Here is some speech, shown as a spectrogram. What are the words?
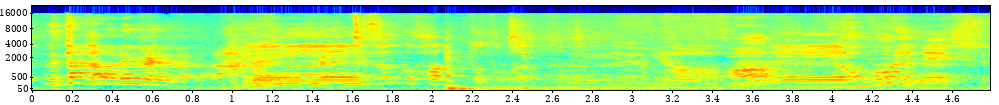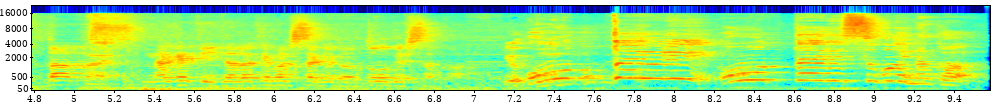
て疑うレベルだから。4連続ハットとかだったもんね。あやばい。ね。ダツ投げていただきましたけどどうでしたか？いや思ったより思ったよりすごいなんか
